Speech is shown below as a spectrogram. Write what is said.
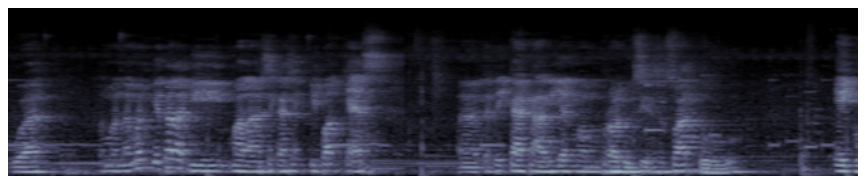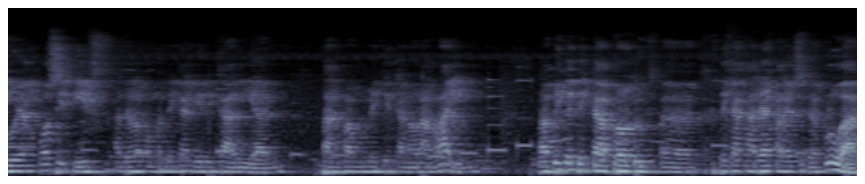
Buat teman-teman kita lagi malah asik-asik di podcast. Eh, ketika kalian memproduksi sesuatu ego yang positif adalah mementingkan diri kalian tanpa memikirkan orang lain. Tapi ketika produk eh, ketika karya kalian sudah keluar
